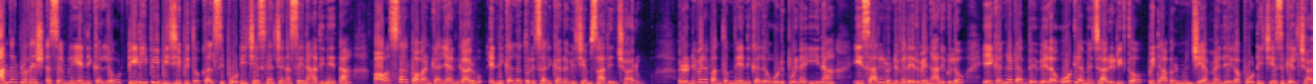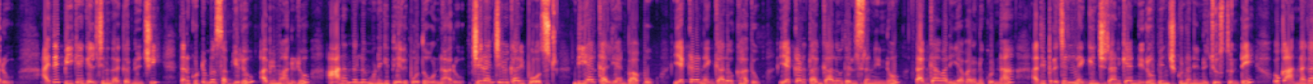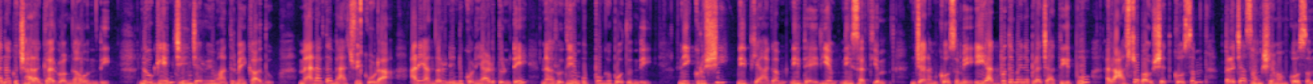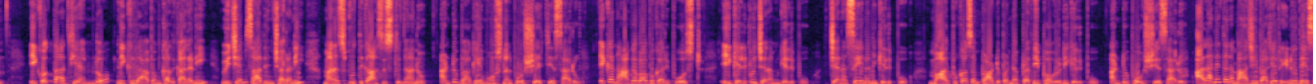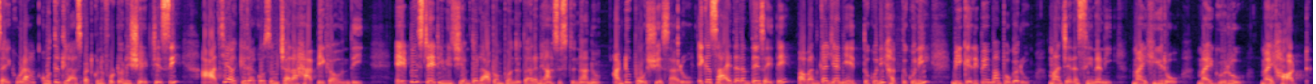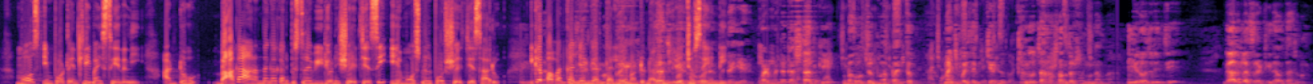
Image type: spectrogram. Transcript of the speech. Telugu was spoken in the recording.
ఆంధ్రప్రదేశ్ అసెంబ్లీ ఎన్నికల్లో టీడీపీ బీజేపీతో కలిసి పోటీ చేసిన జనసేన అధినేత పవర్ స్టార్ పవన్ కళ్యాణ్ గారు ఎన్నికల్లో తొలిసారి ఘన విజయం సాధించారు. రెండు వేల పంతొమ్మిది ఎన్నికల్లో ఓడిపోయిన ఈయన ఈసారి రెండు వేల ఇరవై నాలుగులో ఏకంగా డెబ్బై వేల ఓట్ల మెజారిటీతో పిఠాపురం నుంచి ఎమ్మెల్యేగా పోటీ చేసి గెలిచారు. అయితే పీకే గెలిచిన దగ్గర నుంచి తన కుటుంబ సభ్యులు అభిమానులు ఆనందంలో మునిగి తేలిపోతూ ఉన్నారు. చిరంజీవి గారి పోస్ట్ డిఆర్ కళ్యాణ్ బాబు ఎక్కడ నెగ్గాలో కాదు ఎక్కడ తగ్గాలో తెలిసిన నిన్ను తగ్గావని ఎవరనుకున్నా అది ప్రజలు నెగ్గించడానికి అని నిరూపించుకున్న నిన్ను చూస్తుంటే ఒక అన్నగా నాకు చాలా గర్వంగా ఉంది. నువ్వు గేమ్ చేంజర్వి మాత్రమే కాదు మ్యాన్ ఆఫ్ ద మ్యాచ్వి కూడా అని అందరూ నిన్ను కొనియాడుతుంటే నా హృదయం ఉప్పొంగిపోతుంది. నీ కృషి నీ త్యాగం నీ ధైర్యం నీ సత్యం జనం కోసమే. ఈ అద్భుతమైన ప్రజా తీర్పు రాష్ట్ర భవిష్యత్ కోసం ప్రజా సంక్షేమం కోసం. ఈ కొత్త అధ్యాయంలో నీకు లాభం కలగాలని విజయం సాధించాలని మనస్ఫూర్తిగా ఆశిస్తున్నాను అంటూ బాగా ఎమోషనల్ పోస్ట్ షేర్ చేశారు. ఇక నాగబాబు గారి పోస్ట్ ఈ గెలుపు జనం గెలుపు. జనసేనని గెలుపు మార్పు కోసం పాటుపడిన ప్రతి పౌరుడి గెలుపు అంటూ పోస్ట్ చేశారు. అలానే తన మాజీ భార్య రేణు దేశాయ్ కూడా కూతురు గ్లాస్ పట్టుకున్న ఫోటోని షేర్ చేసి ఆద్య అకిరా కోసం చాలా హ్యాపీగా ఉంది. ఏపీ స్టేట్ ఈ విజయంతో లాభం పొందుతారని ఆశిస్తున్నాను అంటూ పోస్ట్ చేశారు. ఇక సాయి ధరం తేజ్ అయితే పవన్ కళ్యాణ్ని ఎత్తుకుని హత్తుకుని మీ గెలిపే మా పొగరు మా జనసేనని my hero my guru my heart most importantly my సేనని అంటూ బాగా ఆనందంగా కనిపిస్తున్న వీడియోని షేర్ చేసి ఈ ఎమోషనల్ పోస్ట్ షేర్ చేశారు. ఇక పవన్ కళ్యాణ్ గారి తల్లి ఏమంటున్నారో మీరే చూసేయండి. భగవంతుడు మంచి ఫలితం ఇచ్చాడు అందుకు చాలా సంతోషంగా ఉందమ్మా ఈ రోజు నుంచి గాజు గ్లాసులో టీ తాగుతాను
